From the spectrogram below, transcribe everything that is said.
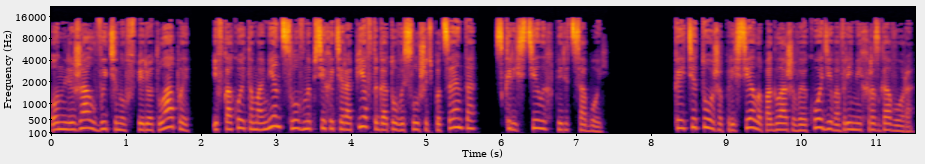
Он лежал, вытянув вперед лапы, и в какой-то момент, словно психотерапевт, готовый слушать пациента, скрестил их перед собой. Кэти тоже присела, поглаживая Коди во время их разговора.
